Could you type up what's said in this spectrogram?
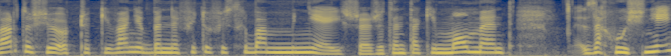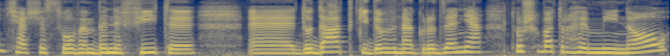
Wartość i oczekiwanie benefitów jest chyba mniejsze, że ten taki moment zachłyśnięcia się słowem benefity, e, dodatki do wynagrodzenia, to już chyba trochę minął.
